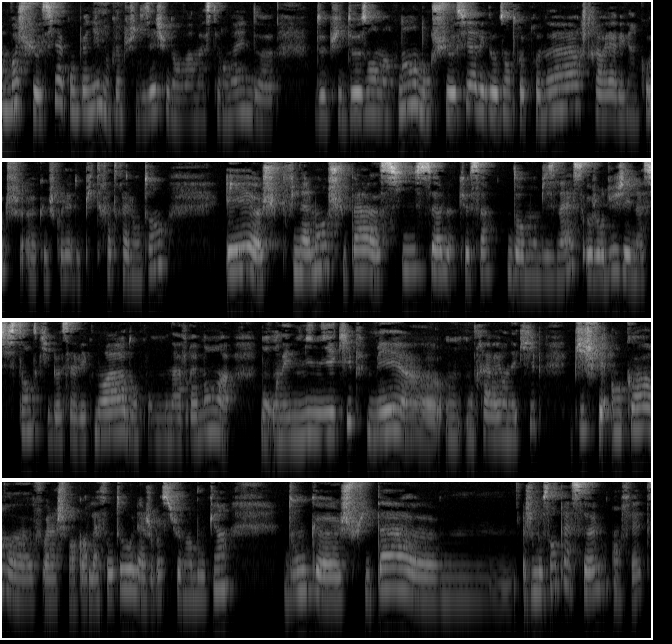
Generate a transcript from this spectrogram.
Moi, je suis aussi accompagnée, donc comme je te disais, je suis dans un mastermind depuis deux ans maintenant. Donc je suis aussi avec d'autres entrepreneurs, je travaille avec un coach euh, que je connais depuis très très longtemps. Et euh, finalement, je suis pas euh, si seule que ça dans mon business. Aujourd'hui, j'ai une assistante qui bosse avec moi, donc on a vraiment, bon, on est une mini équipe, mais on, travaille en équipe. Et puis je fais encore, voilà, je fais encore de la photo. Là, je bosse sur un bouquin, donc je suis pas, je me sens pas seule en fait.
